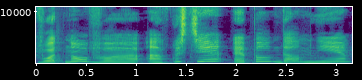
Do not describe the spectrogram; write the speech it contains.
вот, но в августе Apple дал мне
